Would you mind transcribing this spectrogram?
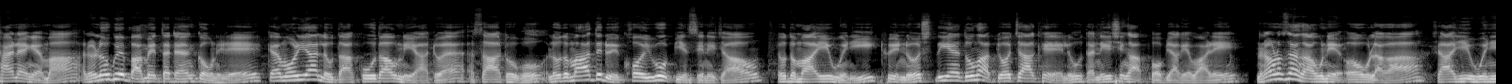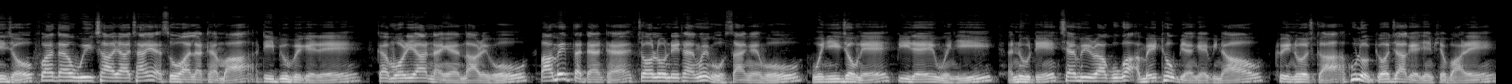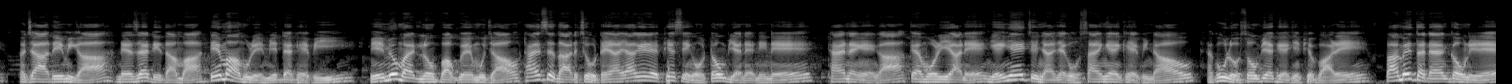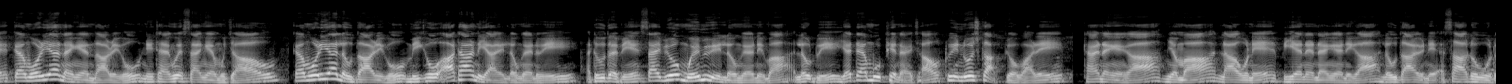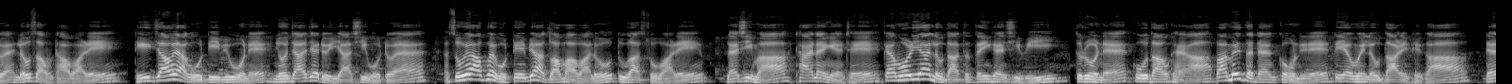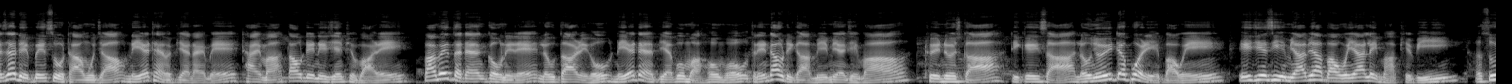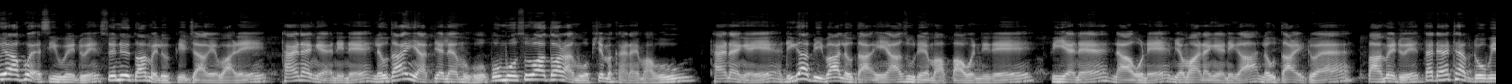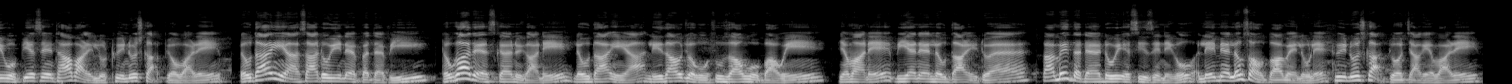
ထိုင်းနိုင်ငံမှာအလုပ်လုပ်ခွင့်ပါမစ်တက်တန်းကုန်နေတဲ့ကမ္ဘောဒီးယားလုံသား9000နေရာအတွက်အစားထိုးဖို့အလုပ်သမားအသစ်တွေခေါ်ယူဖို့ပြင်ဆင်နေကြောင်းအလုပ်သမားရေးဝန်ကြီးထွေနုရှ်တီယန်သွန်းကပြောကြားခဲ့တယ်လို့ The Nation ကဖော်ပြခဲ့ပါတယ်။2025ခုနှစ်ဩဂုတ်လကယာယီဝန်ကြီးချုပ်ဖန်တန်ဝီချာယာချိုင်းရဲ့အဆိုအရလက်ထက်မှာအတည်ပြုပေးခဲ့တဲ့ကမ္ဘောဒီးယားနိုင်ငံသားတွေကိုပါမစ်တက်တန်းထက်ကျော်လွန်နေထိုင်ခွင့်ကိုဆိုင်ငံဖို့ဝန်ကြီးချုပ်နဲ့ပြည်ထောင်ရေးဝန်ကြီးအနုတင်ချမ်ပီရာကူကအမိန့်ထုတ်ပြန်ခဲ့ပြီးနောက်ထွေနုရှ်ကအခုလိုပြောကြားခဲ့ခြင်းဖြစ်ပါတယ်။မကြာသေးမီကနေဆက်ဒေသမှာတင်းမာမှုတွေမြင့်တက်ခဲ့ပြီးမြေမြုပ်မိုင်တစ်လုံးပေါက်ကွဲမှုကြောင့်ထိုင်းစစ်သားတချို့ဒဏ်ရာရခဲ့တဲ့ဖြစ်စဉ်ကိုတုံ့ပြန်တဲ့အနေနဲ့ထိုင်းနိုင်ငံကကမ္ဘောဒီးယားနဲ့ငြိမ်းချမ်းကြေညာချက်ကိုဆိုင်ငံ့ခဲ့ပြီးနောက်အခုလိုဆုံးဖြတ်ခဲ့ခြင်းဖြစ်ပါတယ်။ပါမစ်တက်တန်းကုန်နေတဲ့ကမ္ဘောဒီးယားနိုင်ငံသားတွေကိုနေထိုင်ခွင့်ဆိုင်ငံ့မှုကြောင့်ကမ္ဘောဒီးယားလုပ်သားတွေကိုမိခိုအားထားနေရတဲ့လုပ်ငန်းတွေအထူးသဖြင့်စိုက်ပျိုးမွေးမြူရေးလုပ်ငန်းတွေမှာအလုပ်တွေရပ်တန့်မှုဖြစ်နိုင်ကြောင်း Twin Nose ကပြောပါတယ်။ထိုင်းနိုင်ငံကမြန်မာ၊လာအိုနဲ့ BNN နိုင်ငံတွေကလုပ်သားတွေနဲ့အစားထိုးဖို့အတွက်လှုံ့ဆော်ထားပါတယ်။ဒီအကြောင်းအရာကိုတည်ပြုဖို့နဲ့ညွှန်ကြားချက်တွေရရှိဖို့အတွက်အစိုးရအဖွဲ့ကိုတင်ပြသွားမှာပါလို့သူကဆိုပါတယ်။လက်ရှိမှာထိုင်းနိုင်ငံထဲကမ္ဘောဒီးယားလုပ်သားတသိန်းခန့်ရှိပြီးသူတို့နဲ့9000ခန့်ဟာပါမစ်တက်တန်းကုန်နေတဲ့တရားဝင်လုပ်သားတွေဖြစ်ကနယ်စပ်တွေပိတ်ဆို့ထားမှုကြောင့်နေရထံမပြန်နိုင်ပဲထိုင်းမှာတောင်းတင်နေခြင်းဖြစ်ပါတယ်။ပါမစ်တက်တန်းကုန်နေတဲ့လုပ်သားတွေကိုနေရထံပြန်ဖို့မှာဟုံဖို့သတင်းတောက်တွေကမေးမြန်းချိန်မှာ Trainers ကဒီကိစ္စလုံခြုံရေးတပ်ဖွဲ့တွေပါဝင် agency အများပြားပါဝင်ရလိမ့်မှာဖြစ်ပြီးအစိုးရအဖွဲ့အစည်းအဝေးတွင်ဆွေးနွေးသွားမယ်လို့ဖြေကြားခဲ့ပါတယ်။ထိုင်းနိုင်ငံအနေနဲ့လုံသားအင်အားပြက်လက်မှုကိုပုံမဆိုးရွားသွားတာမျိုးဖြစ်မခံနိုင်ပါဘူး။ထိုင်းနိုင်ငံရဲ့အဓိကပြည်ပလုံသားအင်အားစုထဲမှာပါဝင်နေတဲ့ BNN လာအိုနဲ့မြန်မာနိုင်ငံတွေကလုံသားတွေအတွက်ပါမစ်တွေတက်တန်းထပ်တိုးပေးဖို့ပြင်ဆင်ထားပါတယ်လို့ Trainers ကပြောပါတယ်။လုံသားအင်အားအစားထိုးရေးနဲ့ပတ်သက်ပြီးဒုက္ခသည်စကန်တွေကနေလုံသားအင်အား4000ကျော်ကိုစုဆောင်းဖို့ပါဝင်မြန်မာနဲ့ BNN လုံသားတွေအတွက်ပါမစ်တက်တန်းတိုးရေးအစီအစဉ်တွေကိုအလင်းမြတ်လှုပ်ဆောင်သွားမယ်လို့လည်း Trainers ကပြောကြားခဲ့ပါတယ်။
